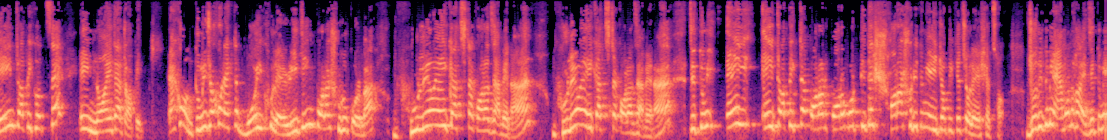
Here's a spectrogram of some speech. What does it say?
মেইন টপিক হচ্ছে এই নয়টা টপিক এখন তুমি যখন একটা বই খুলে রিডিং পড়া শুরু করবা, ভুলেও এই কাজটা করা যাবে না, ভুলেও এই কাজটা করা যাবে না, যে তুমি এই এই টপিকটা পড়ার পরবর্তীতে সরাসরি তুমি এই টপিকে চলে এসেছ। যদি তুমি এমন হয় যে তুমি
